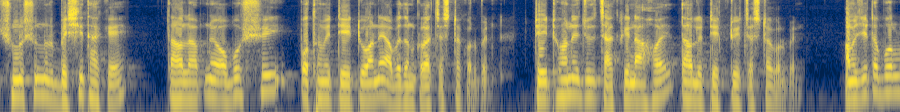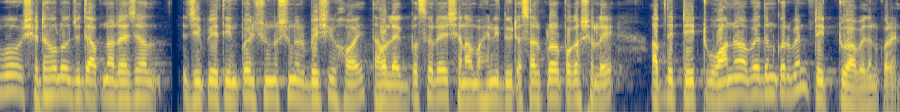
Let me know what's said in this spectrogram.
শূন্য শূন্যর বেশি থাকে, তাহলে আপনি অবশ্যই প্রথমে টেট ওয়ানে আবেদন করার চেষ্টা করবেন। টেট ওয়ানে যদি চাকরি না হয়, তাহলে টেট টু এর চেষ্টা করবেন। আমি যেটা বলব, সেটা হলো যদি আপনার রেজাল্ট জিপিএ তিন পয়েন্ট শূন্য শূন্যর বেশি হয়, তাহলে এক বছরে সেনাবাহিনী দুইটা সার্কুলার প্রকাশ হলে আপনি টেট ওয়ানও আবেদন করবেন, টেট টু আবেদন করেন।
